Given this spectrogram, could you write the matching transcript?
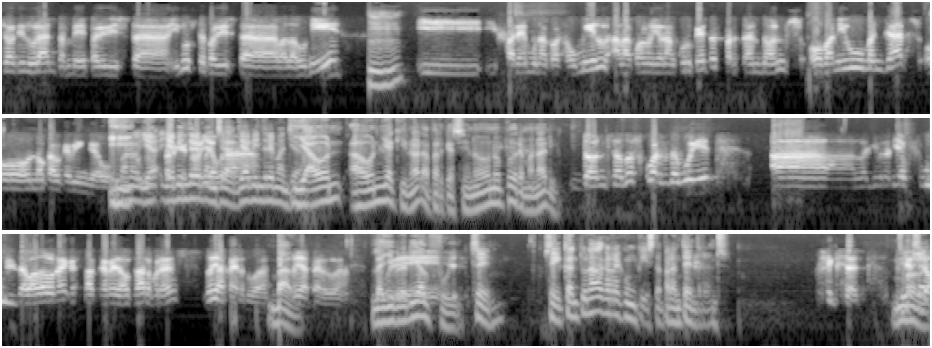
Jordi Duran, també periodista, il·lustre periodista badaloní, Mm -hmm. i, i farem una cosa humil a la qual no hi haurà croquetes, per tant, doncs, o veniu menjats o no cal que vingueu. I- Bueno, ja, ja vindré no haurà- menjat, ja vindré menjat. I a on, a on i a quina hora? Perquè si no, no podrem anar-hi. Doncs a dos quarts de vuit a la llibreria Full de Badalona, que està al carrer dels Arbres, no hi ha pèrdua, Val. no hi ha pèrdua. La llibreria Vull El Full. Sí, sí, cantonada Carrer Conquista, per entendre'ns. Fixa't. I Molt això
